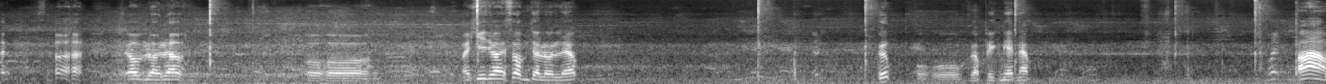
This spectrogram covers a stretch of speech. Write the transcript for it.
ยส้มหล่นแล้วโอ้โหไม่คิดว่าส้มจะหล่นแล้วปึ๊บโอ้โหกับพลิกเน็ตครับอ้าว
